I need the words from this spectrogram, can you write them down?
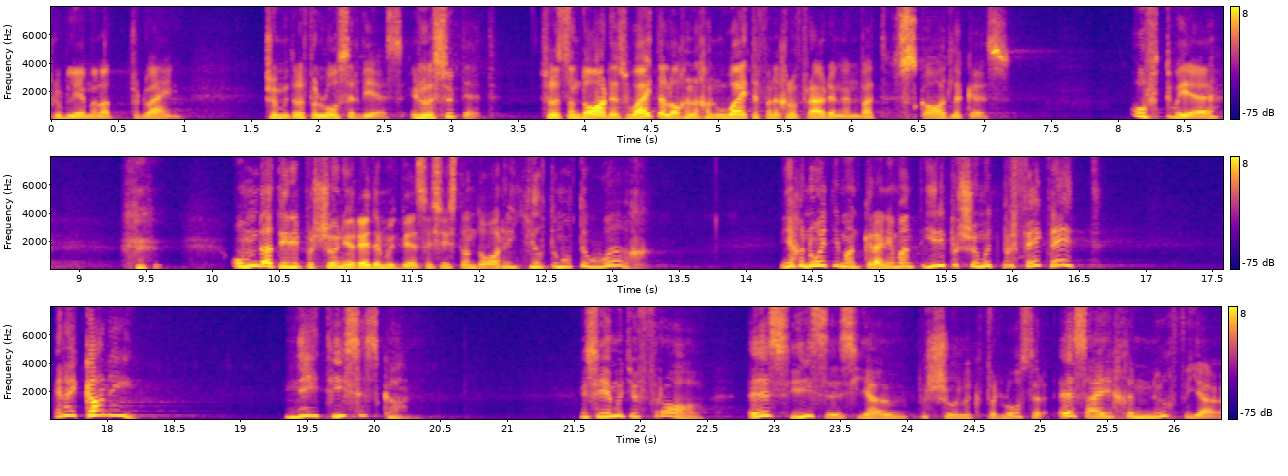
probleme laat verdwyn. Persoon moet hulle verlosser wees en hulle soek dit. So hulle standaarde is way te laag en hulle gaan way te in 'n verhouding in wat skadelik is. Of twee omdat hierdie persoon jou redder moet wees, is sy standaarde heeltemal te hoog. En jy gaan nooit iemand kry nie want hierdie persoon moet perfek wees. En hy kan nie. Net Jesus kan. En so jy moet jou vra, is Jesus jou persoonlike verlosser? Is hy genoeg vir jou?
